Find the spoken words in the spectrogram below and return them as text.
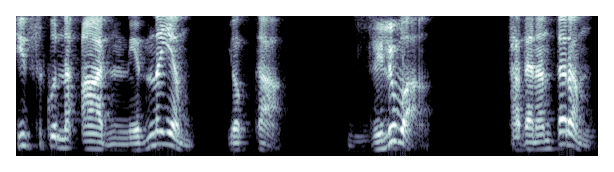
తీసుకున్న ఆ నిర్ణయం యొక్క విలువ తదనంతరం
